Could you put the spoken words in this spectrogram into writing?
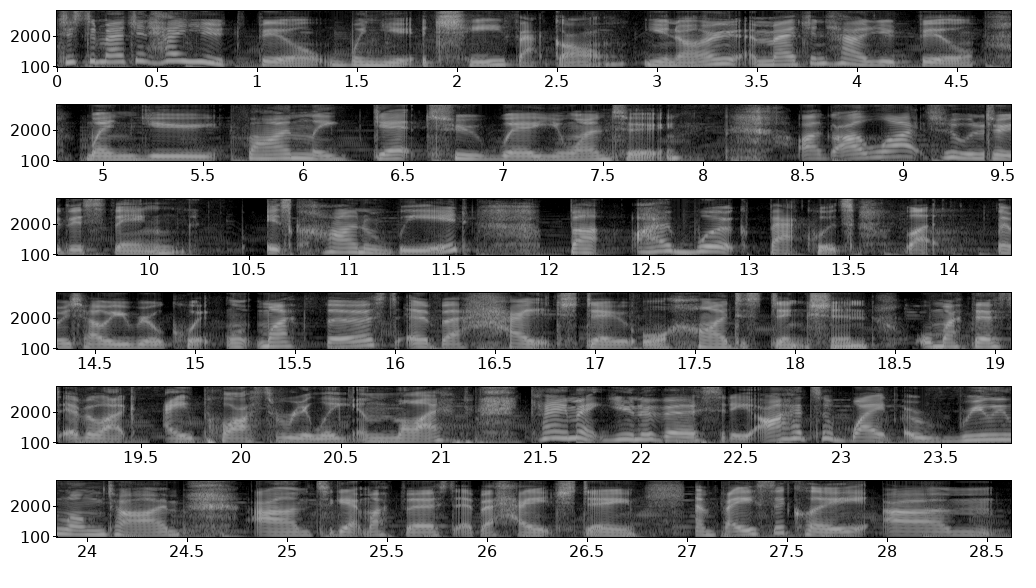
just imagine how you'd feel when you achieve that goal, you know? Imagine how you'd feel when you finally get to where you want to. Like, I like to do this thing it's kind of weird, but I work backwards. Like, let me tell you real quick. My first ever HD or high distinction, or my first ever like A plus really in life, came at university. I had to wait a really long time um, to get my first ever HD, and basically, um,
